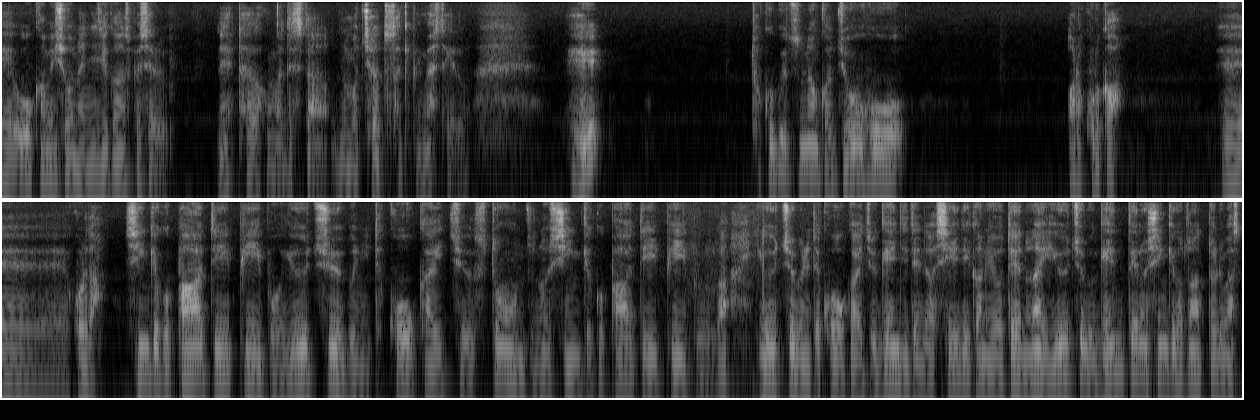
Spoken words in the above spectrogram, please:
えー、狼少年2時間スペシャルね大河君が出てたのもちらっとさっき見ましたけど。え？特別なんか情報？あらこれか。えー、これだ。新曲「パーティーピープル」YouTube にて公開中。SixTONES の新曲「パーティーピープル」が YouTube にて公開中。現時点では CD 化の予定のない YouTube 限定の新曲となっております。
